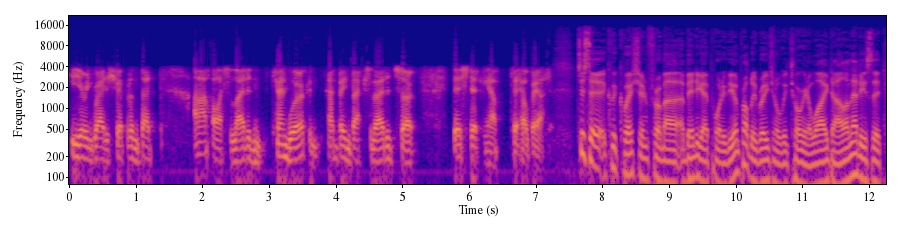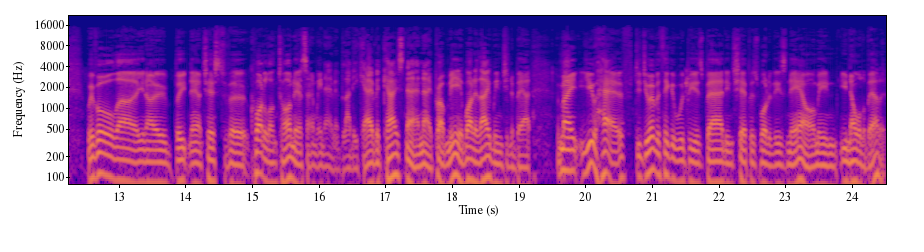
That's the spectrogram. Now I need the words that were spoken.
here in Greater Shepparton that aren't isolated and can work and have been vaccinated. So they're stepping up to help out. Just a quick question from a, a Bendigo point of view, and probably regional Victorian away, Dale, and that is that we've all, uh, you know, beaten our chest for quite a long time now, saying we don't have a bloody COVID case. No, no problem here. What are they whinging about? Mate, you have. Did you ever think it would be as bad in Shep as what it is now? I mean, you know all about it.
